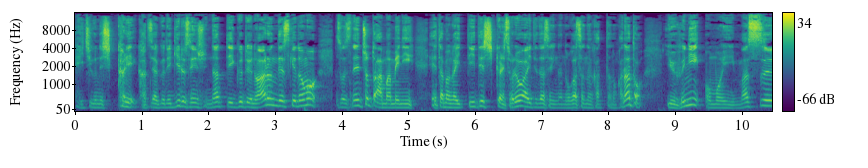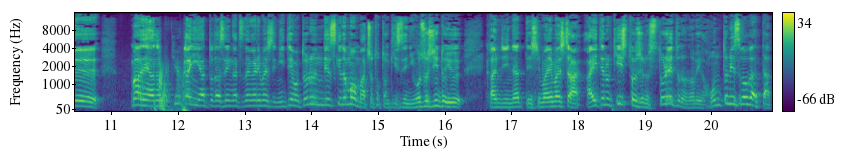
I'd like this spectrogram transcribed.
一軍でしっかり活躍できる選手になっていくというのはあるんですけども、そうですね、ちょっと甘めに、え、球がいっていて、しっかりそれを相手打線が逃さなかったのかなというふうに思います。まあね、あの、9回にやっと打線が繋がりまして2点を取るんですけども、まあちょっと時すでに遅しいという感じになってしまいました。相手の岸投手のストレートの伸びが本当にすごかった。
